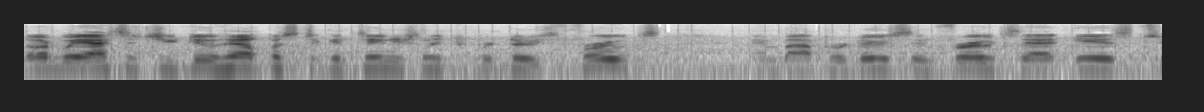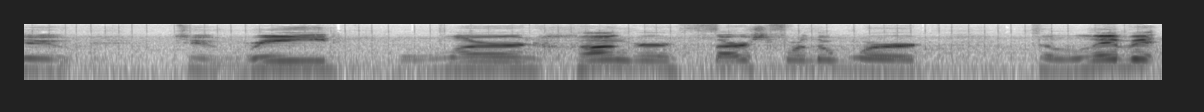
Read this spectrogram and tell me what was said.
Lord, we ask that you do help us to continuously to produce fruits, and by producing fruits, that is to to read, learn, hunger, thirst for the word, to live it,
